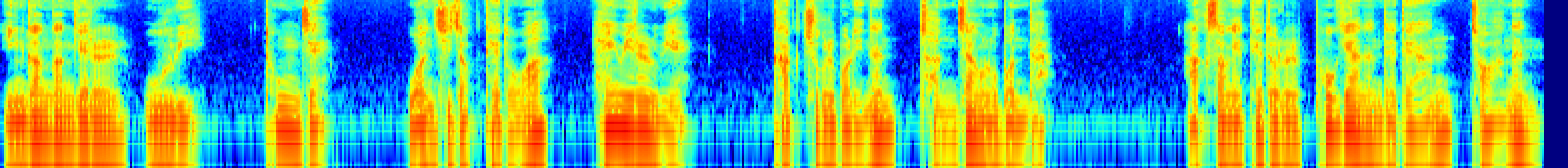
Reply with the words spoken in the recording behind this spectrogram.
인간관계를 우위, 통제, 원시적 태도와 행위를 위해 각축을 벌이는 전장으로 본다. 악성의 태도를 포기하는 데 대한 저항은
